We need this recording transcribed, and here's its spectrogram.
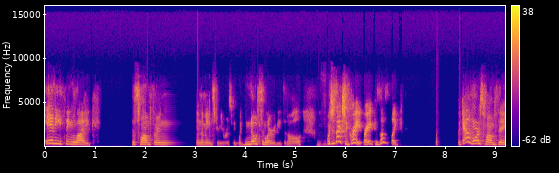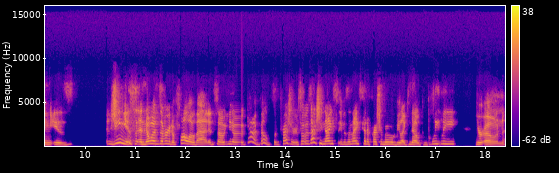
anything like the Swamp Thing in the mainstream universe, like no similarities at all, mm-hmm. which is actually great, right? Because those like like Alan Moore's Swamp Thing is genius and no one's ever going to follow that. And so you know of builds some pressure. So it was actually nice. It was a nice kind of pressure move to be like no completely your own.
